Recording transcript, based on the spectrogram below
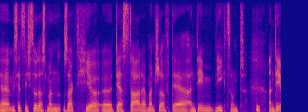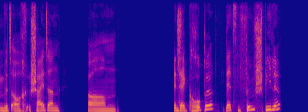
ähm, ist jetzt nicht so, dass man sagt, hier äh, der Star der Mannschaft, der an dem liegt und an dem wird es auch scheitern. Ähm, in der Gruppe, die letzten fünf Spiele,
